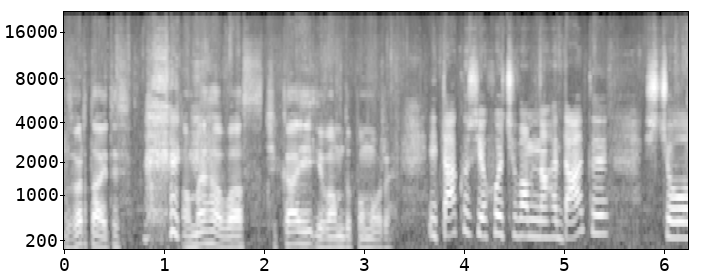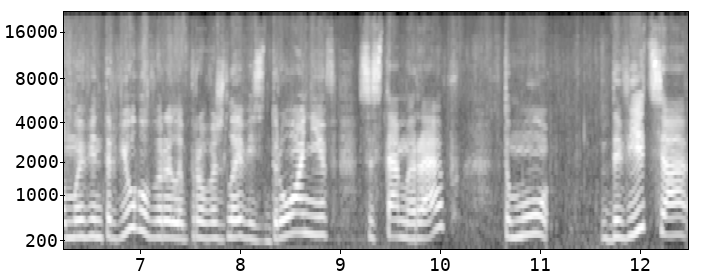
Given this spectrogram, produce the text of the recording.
Звертайтесь. Омега вас чекає і вам допоможе. І також я хочу вам нагадати, що ми в інтерв'ю говорили про важливість дронів, системи РЕП. Тому дивіться,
